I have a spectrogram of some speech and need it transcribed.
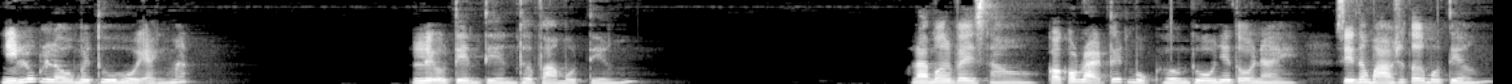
Nhìn lúc lâu mới thu hồi ánh mắt. Liễu tiên tiên thở vào một tiếng. Làm ơn về sau, Có các loại tiết mục hứng thú như tối nay, Xin thông báo cho tới một tiếng.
